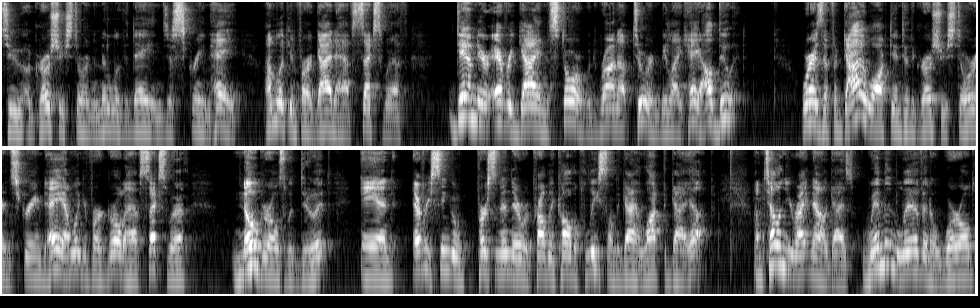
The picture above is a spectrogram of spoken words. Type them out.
to a grocery store in the middle of the day and just scream, hey, I'm looking for a guy to have sex with, damn near every guy in the store would run up to her and be like, hey, I'll do it. Whereas if a guy walked into the grocery store and screamed, hey, I'm looking for a girl to have sex with, no girls would do it. And every single person in there would probably call the police on the guy and lock the guy up. I'm telling you right now, guys, women live in a world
